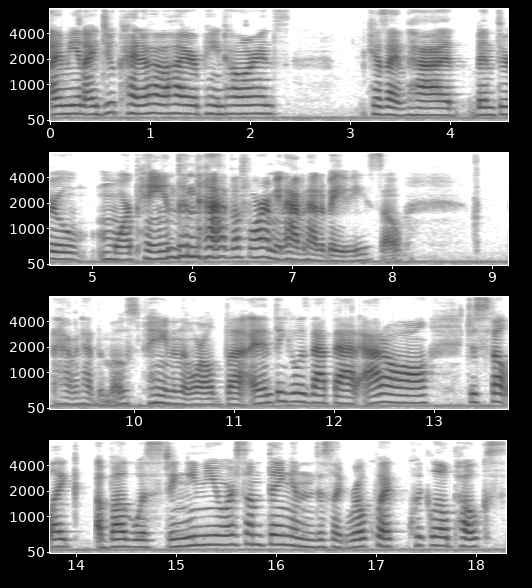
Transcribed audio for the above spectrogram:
I mean, I do kind of have a higher pain tolerance because I've had been through more pain than that before. I mean, I haven't had a baby, so I haven't had the most pain in the world, but I didn't think it was that bad at all. Just felt like a bug was stinging you or something and just like real quick, quick little pokes.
